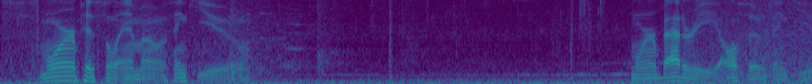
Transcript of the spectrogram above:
S- More pistol ammo. Thank you. More battery. Also, thank you.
